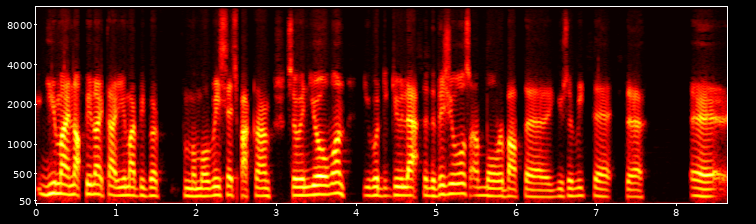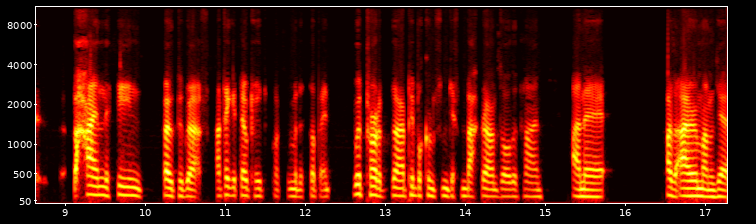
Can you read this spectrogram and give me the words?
You might not be like that. You might be from a more research background. So in your one, you would do less of the visuals and more about the user research, the uh, behind the scenes photograph. I think it's okay to put some of the stuff in. With product design, people come from different backgrounds all the time. And uh, as an hiring manager,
